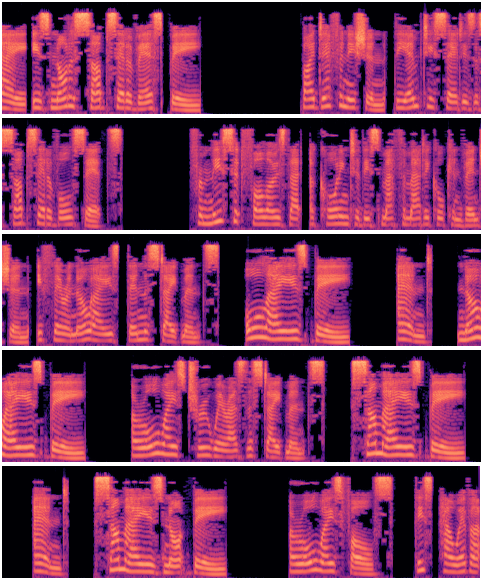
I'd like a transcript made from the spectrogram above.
A is not a subset of S B. By definition the empty set is a subset of all sets. From this it follows that, according to this mathematical convention, if there are no A's, then the statements, all A is B, and no A is B are always true whereas the statements, some A is B and some A is not B are always false. This, however,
